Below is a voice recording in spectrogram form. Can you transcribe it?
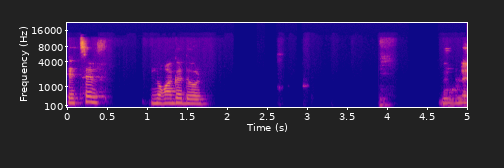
עצב נורא גדול. מעולה.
